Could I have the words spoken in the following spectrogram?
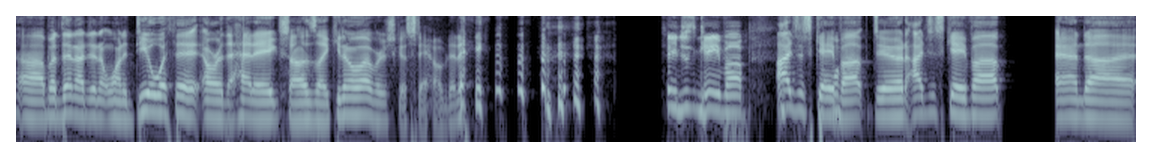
Uh, but then I didn't want to deal with it or the headache. So I was like, you know what? We're just going to stay home today. So you just gave up. I just gave up, dude. I just gave up. And uh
